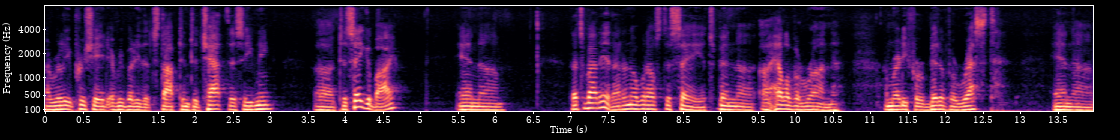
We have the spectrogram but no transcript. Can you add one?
I really appreciate everybody that stopped in to chat this evening uh, to say goodbye. And um, that's about it. I don't know what else to say. It's been a hell of a run. I'm ready for a bit of a rest. And uh,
